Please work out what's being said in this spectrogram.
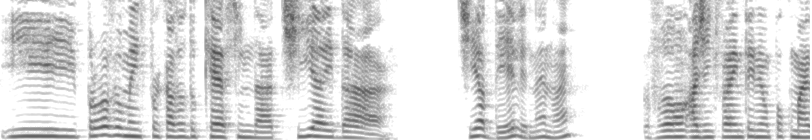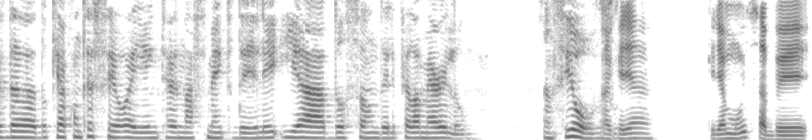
e provavelmente por causa do casting da tia e da tia dele, né, não é? Vão, a gente vai entender um pouco mais da- do que aconteceu aí entre o nascimento dele e a adoção dele pela Mary Lou. Ansioso. Ah, Eu queria, queria muito saber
